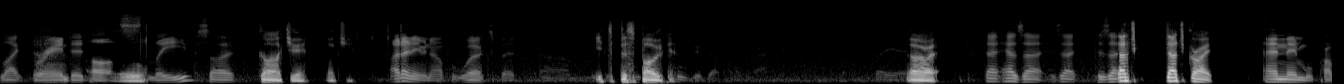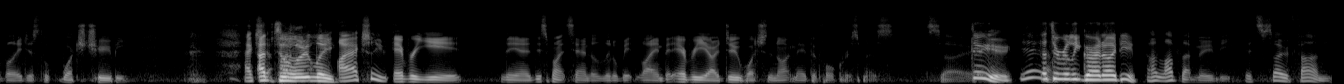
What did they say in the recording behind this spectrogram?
like branded Oh. sleeve. So Got you. Got you. I don't even know if it works, but um, It's we'll- bespoke. we'll give that one a crack. So yeah, All right. that how's that? Is that does that? That's that's great. and then we'll probably just look, watch Tubi. actually, I- Absolutely. I actually every year, you know, this might sound a little bit lame, but every year I do watch The Nightmare Before Christmas. So Do you? yeah, That's a really great idea. I love that movie. It's so fun.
